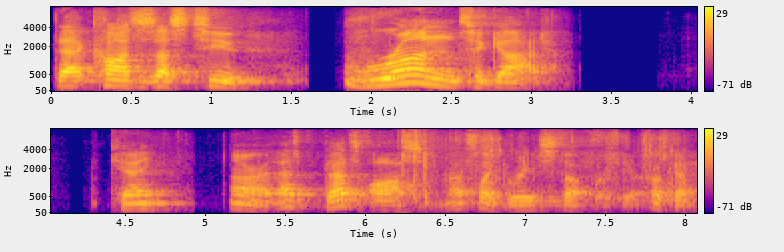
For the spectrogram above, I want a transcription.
that causes us to run to God? Okay? All right, that's that's awesome. That's like great stuff right there. Okay.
